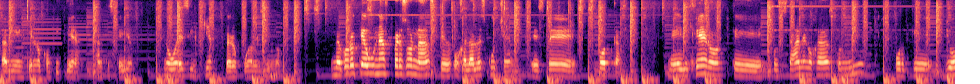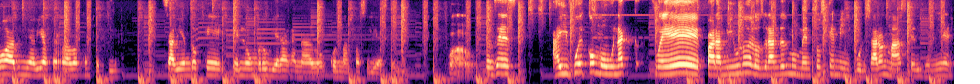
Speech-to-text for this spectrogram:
también quien lo compitiera antes que yo. No voy a decir quién, pero puedo decir no. Me acuerdo que unas personas, que ojalá lo escuchen, este podcast, me dijeron que pues estaban enojadas conmigo porque yo me había aferrado a competir, sabiendo que el hombre hubiera ganado con más facilidad que yo. Wow. Entonces, ahí fue como una, fue para mí uno de los grandes momentos que me impulsaron más, que dije, miren,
